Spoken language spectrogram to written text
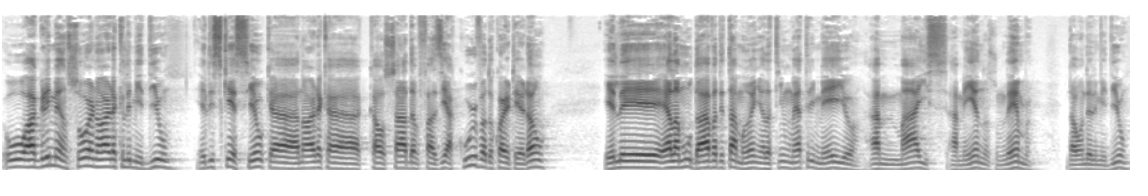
O agrimensor, na hora que ele mediu, ele esqueceu que a, na hora que a calçada fazia a curva do quarteirão, ele, ela mudava de tamanho. Ela tinha um metro e meio a mais, a menos, não lembro da onde ele mediu.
